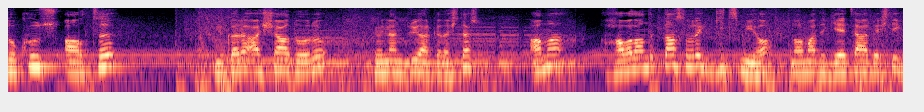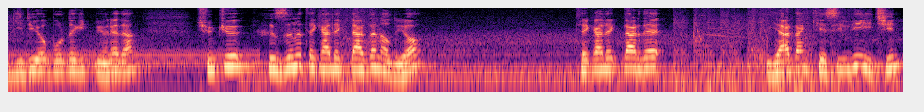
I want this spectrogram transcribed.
9 6 yukarı aşağı doğru yönlendiriyor arkadaşlar. Ama havalandıktan sonra gitmiyor. Normalde GTA 5'te gidiyor. Burada gitmiyor. Neden? Çünkü hızını tekerleklerden alıyor. Tekerlekler de yerden kesildiği için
